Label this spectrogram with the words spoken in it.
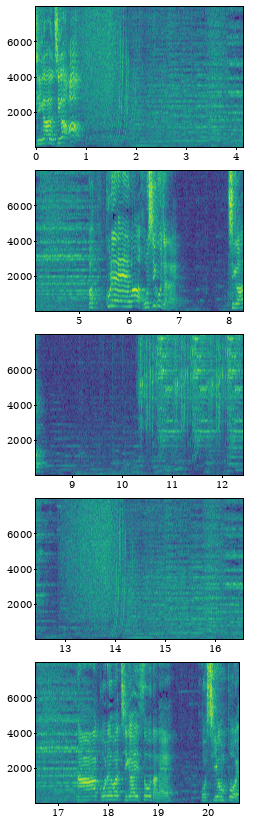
違う違う。ああこれは星5じゃない？違う？あーこれは違いそうだね。星4っぽい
